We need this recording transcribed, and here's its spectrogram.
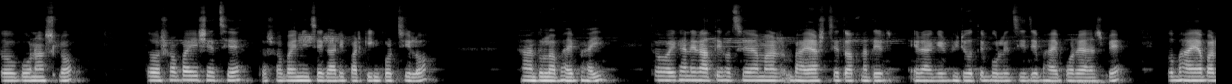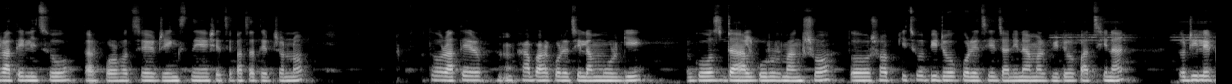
তো বোন আসলো। তো সবাই এসেছে, তো সবাই নিচে গাড়ি পার্কিং করছিল। হ্যাঁ দুলা ভাই। ভাই তো এখানে রাতে হচ্ছে আমার ভাই আসছে, তো আপনাদের এর আগের ভিডিওতে বলেছি যে ভাই পরে আসবে। তো ভাই আবার রাতে লিচু, তারপর হচ্ছে ড্রিঙ্কস নিয়ে এসেছে বাচ্চাদের জন্য। তো রাতের খাবার করেছিলাম মুরগি। গোস ডাল, গরুর মাংস, তো সব কিছু ভিডিও করেছি। জানি না আমার ভিডিও পাচ্ছি না। তো ডিলেট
